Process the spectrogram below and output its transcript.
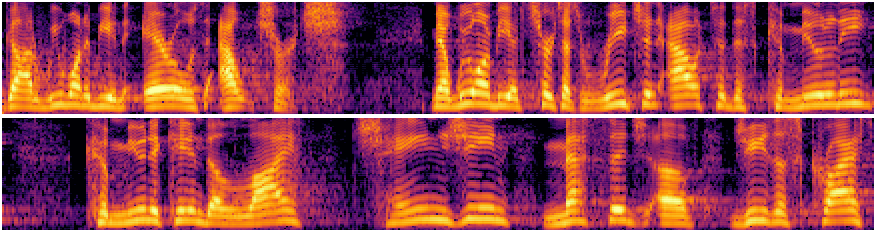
God, we want to be an arrows out church. Man, we want to be a church that's reaching out to this community, communicating the life changing message of Jesus Christ.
